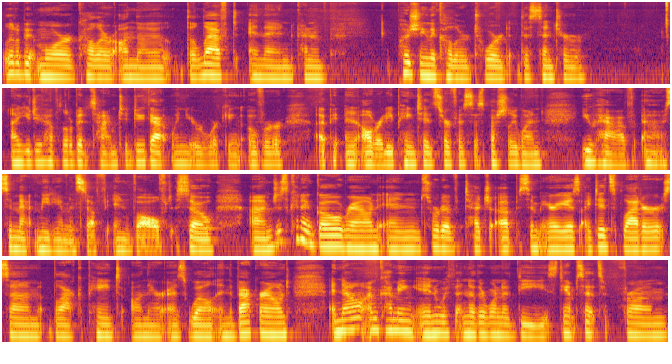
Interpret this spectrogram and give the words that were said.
a little bit more color on the, the left and then kind of pushing the color toward the center uh, you do have a little bit of time to do that when you're working over a, an already painted surface, especially when you have uh, some matte medium and stuff involved. So I'm um, just going to go around and sort of touch up some areas. I did splatter some black paint on there as well in the background. And now I'm coming in with another one of the stamp sets from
